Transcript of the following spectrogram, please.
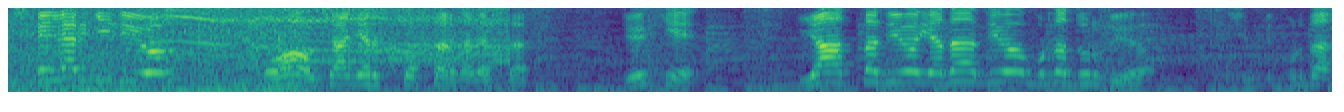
bir şeyler geliyor. Oha uçağın yarısı koptu arkadaşlar. Diyor ki ya atla diyor ya da diyor burada dur diyor. Şimdi burada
